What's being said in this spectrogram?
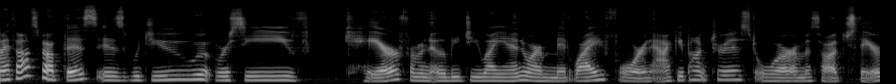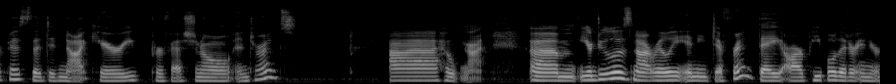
my thoughts about this is would you receive care from an OBGYN or a midwife or an acupuncturist or a massage therapist that did not carry professional insurance? I hope not. Um, your doula is not really any different. They are people that are in your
